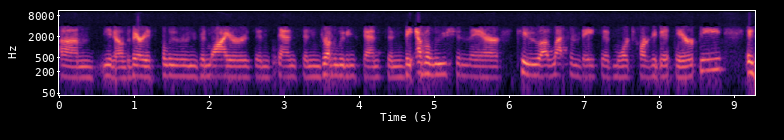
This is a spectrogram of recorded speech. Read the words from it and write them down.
um, you know, the various balloons and wires and stents and drug-eluting stents and the evolution there to a less invasive, more targeted therapy is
